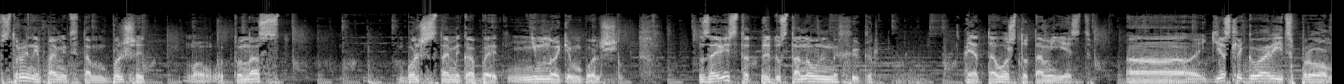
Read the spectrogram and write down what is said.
встроенной памяти там больше, ну, вот у нас больше 100 мегабайт, немногим больше. Зависит от предустановленных игр и от того, что там есть. А, если говорить про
